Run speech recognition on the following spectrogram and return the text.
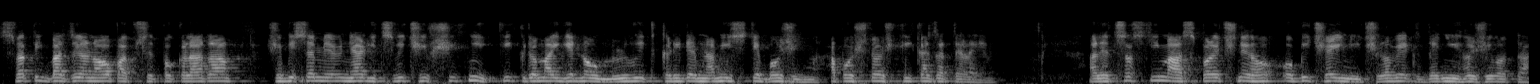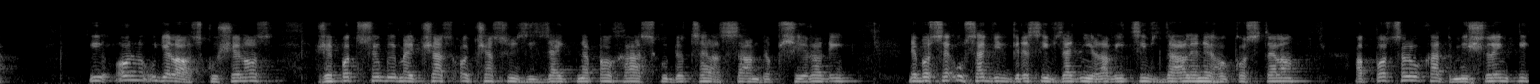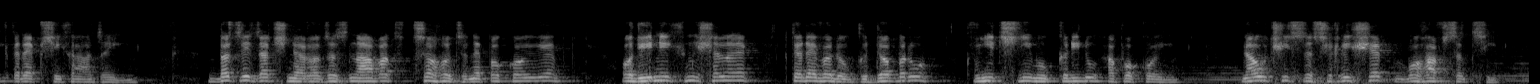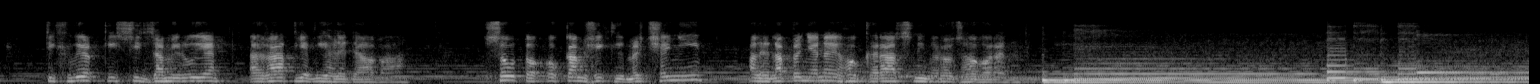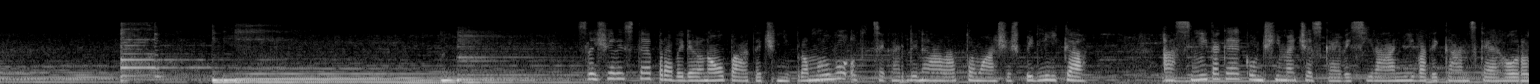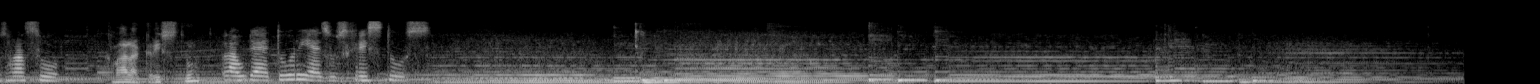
Svatý Bazil naopak předpokládá, že by se měli cvičit všichni ti, kdo mají jednou mluvit k lidem na místě božím, poštolští kazatelé. Ale co s tím má společného obyčejný člověk z denního života? I on udělá zkušenost, že potřebujeme čas od času zajít na procházku docela sám do přírody, nebo se usadit kdesi v zadní lavici vzdáleného kostela a poslouchat myšlenky, které přicházejí. Brzy začne rozeznávat, co ho znepokojuje, od jiných myšlenek, které vedou k dobru, k vnitřnímu klidu a pokoji. Naučí se slyšet Boha v srdci. Ty chvilky si zamiluje a rád je vyhledává. Jsou to okamžiky mlčení, ale naplněného krásným rozhovorem. Slyšeli jste pravidelnou páteční promluvu otce kardinála Tomáše Špidlíka. A s ní také končíme české vysílání vatikánského rozhlasu. Chvála Kristu. Laudetur Jezus Christus.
